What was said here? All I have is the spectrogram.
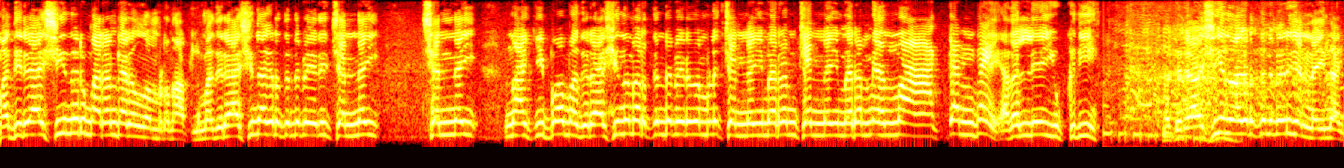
മദിരാശി എന്നൊരു മരം ഉണ്ടായിരുന്നു നമ്മുടെ നാട്ടിൽ മദിരാശി നഗരത്തിന്റെ പേര് ചെന്നൈ. ചെന്നൈ എന്നാക്കിയപ്പോൾ മധുരാശി എന്ന മരത്തിന്റെ പേര് നമ്മൾ ചെന്നൈ മരം ചെന്നൈ മരം എന്നാക്കണ്ടേ അതല്ലേ യുക്തി. മദിരാശി നഗരത്തിന്റെ പേര് ചെന്നൈ എന്നായി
